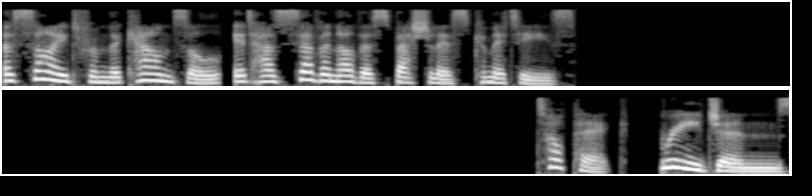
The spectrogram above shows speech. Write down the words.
Aside from the council, it has seven other specialist committees. Topic: Regions.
